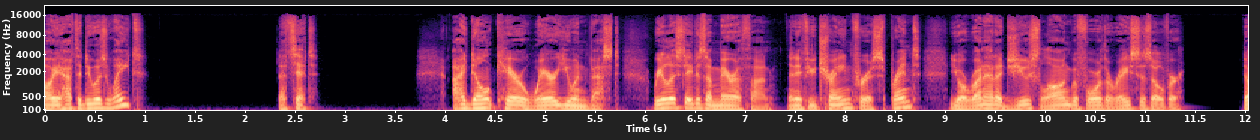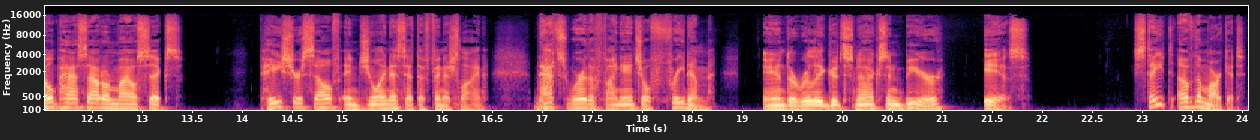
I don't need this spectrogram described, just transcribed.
all you have to do is wait. That's it. I don't care where you invest. Real estate is a marathon, and if you train for a sprint, you'll run out of juice long before the race is over. Don't pass out on mile six. Pace yourself and join us at the finish line. That's where the financial freedom and the really good snacks and beer is. State of the market.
